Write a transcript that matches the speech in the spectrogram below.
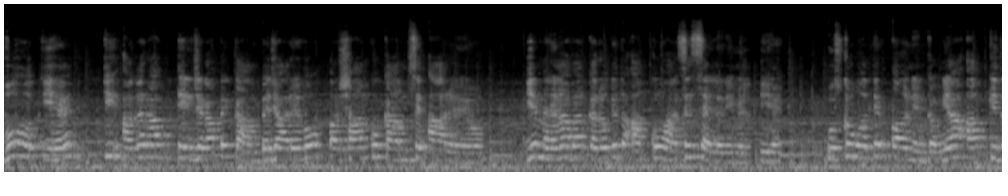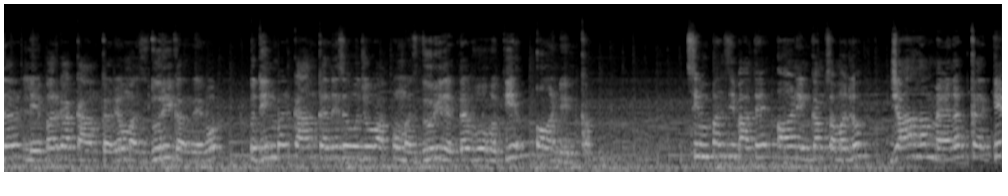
वो होती है कि अगर आप एक जगह पे काम पे जा रहे हो और शाम को काम से आ रहे हो, ये महीना भर करोगे तो आपको वहाँ से सैलरी मिलती है। उसको बोलते हैं अर्न इनकम या आप किधर लेबर का काम कर रहे हो, मजदूरी कर रहे हो तो दिन भर काम करने से वो जो आपको मजदूरी देता है, वो होती है अर्न इनकम सिंपल सी बात है अर्न इनकम समझ लो। जहाँ हम मेहनत करके,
